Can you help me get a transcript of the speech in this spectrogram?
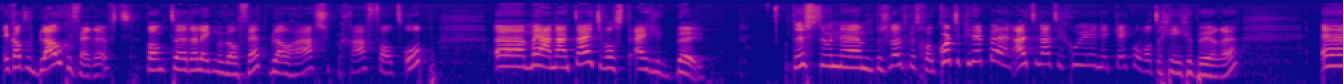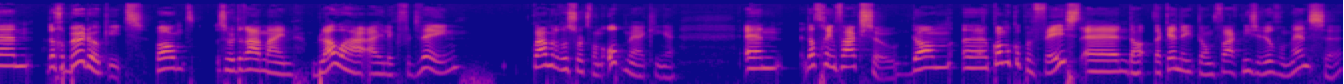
Ik had het blauw geverfd, want uh, dat leek me wel vet. Blauw haar, super gaaf, valt op. maar ja, na een tijdje was het eigenlijk beu. Dus toen besloot ik het gewoon kort te knippen en uit te laten groeien. En ik keek wel wat er ging gebeuren. En er gebeurde ook iets. Want zodra mijn blauwe haar eigenlijk verdween, kwamen er een soort van opmerkingen. En dat ging vaak zo. Dan uh, kwam ik op een feest en da daar kende ik dan vaak niet zo heel veel mensen.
